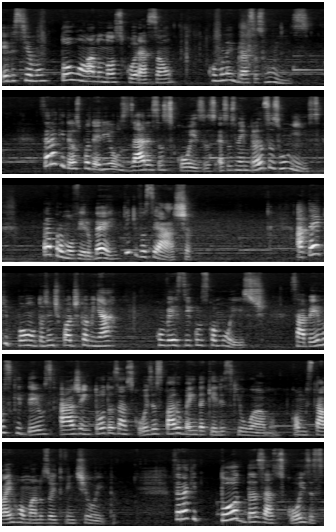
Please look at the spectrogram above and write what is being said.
eles se amontoam lá no nosso coração como lembranças ruins. Será que Deus poderia usar essas coisas, essas lembranças ruins, para promover o bem? O que, que você acha? Até que ponto a gente pode caminhar com versículos como este? Sabemos que Deus age em todas as coisas para o bem daqueles que o amam, como está lá em Romanos 8, 28. Será que todas as coisas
